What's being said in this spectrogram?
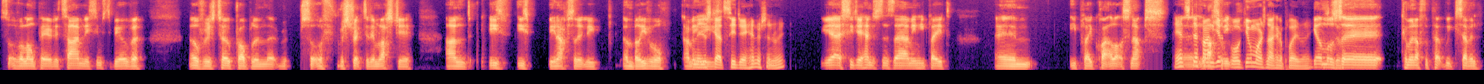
sort of a long period of time? And he seems to be over over his toe problem that sort of restricted him last year, and he's he's been absolutely unbelievable. I mean, and they just got C.J. Henderson, right? Yeah, C.J. Henderson's there. I mean, he played um, he played quite a lot of snaps. And uh, Stephon Gil- well, Gilmore's not going to play, right? Gilmore's uh, coming off the pup week seven, week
